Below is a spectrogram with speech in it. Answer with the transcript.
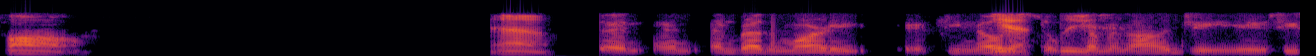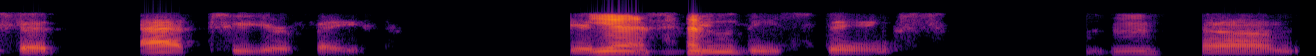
fall. Yeah. And, and and brother Marty, if you notice Yes, the please. terminology he used, he said, "Add to your faith." If Yes. you do these things, hmm um,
